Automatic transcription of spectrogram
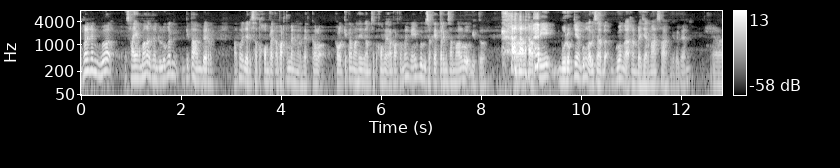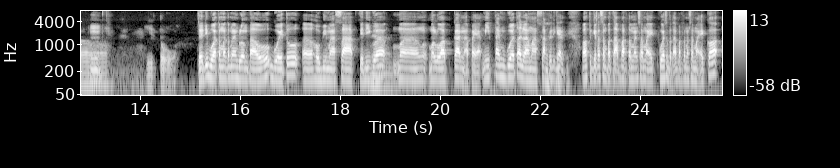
Makanya kan gue sayang banget kan dulu kan kita hampir apa jadi satu komplek apartemen kan kalau kalau kita masih dalam satu komplek apartemen kayaknya gue bisa catering sama lu gitu uh, tapi buruknya gue nggak bisa gue nggak akan belajar masak gitu kan uh, hmm gitu. Jadi buat teman-teman yang belum tahu, gue itu uh, hobi masak. Jadi gue yeah. me meluapkan apa ya, me time gue itu adalah masak. Jadi kan waktu kita sempat apartemen sama Eko, gue sempat apartemen sama Eko,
